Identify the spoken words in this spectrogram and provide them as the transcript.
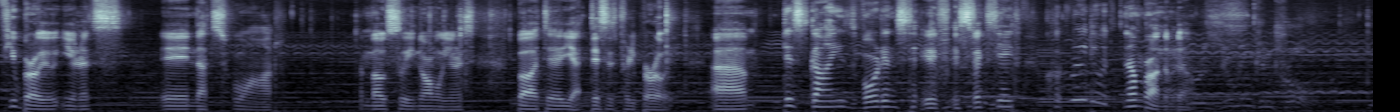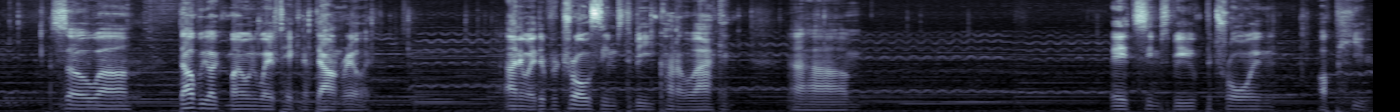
few burly units in that squad. Mostly normal units, but uh, yeah, this is pretty burly. Um, this guy's Voradin's if asphyxiate could really do a number on them though. So, uh, that'll be like my only way of taking him down, really. Anyway, the patrol seems to be kind of lacking. Um, it seems to be patrolling up here.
